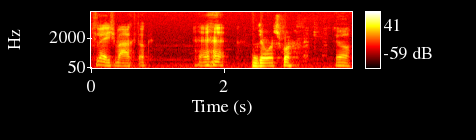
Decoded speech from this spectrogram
És le is vágtak. Gyorsba. ja.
